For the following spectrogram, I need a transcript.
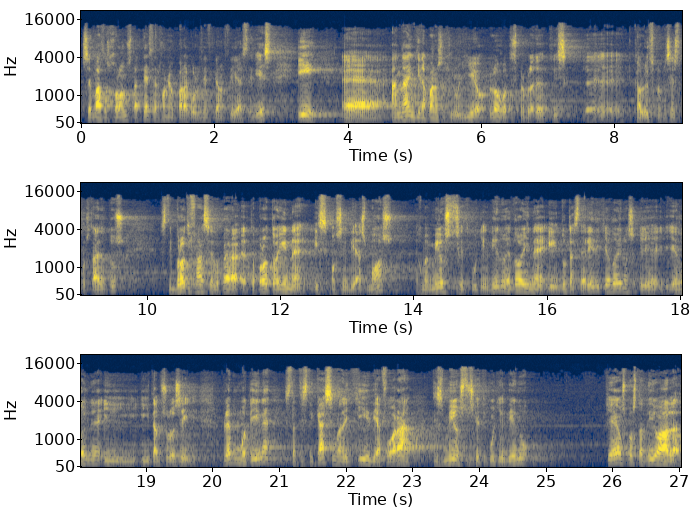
σε βάθος χρόνου, στα τέσσερα χρόνια που παρακολουθήθηκαν αυτοί οι ασθενείς, ή ε, ανάγκη να πάνε στο χειρουργείο λόγω της, ε, της ε, καλοήθης του προστάτη τους, στην πρώτη φάση εδώ πέρα, ε, το πρώτο είναι ο συνδυασμός. Έχουμε μείωση του σχετικού κινδύνου. Εδώ είναι η ντούτα στερίδη και εδώ είναι, ε, εδώ είναι η, η ταμψουλοζίνη. Βλέπουμε ότι είναι στατιστικά σημαντική η διαφορά της μείωσης του σχετικού κινδύνου και έως προς τα δύο άλλα.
